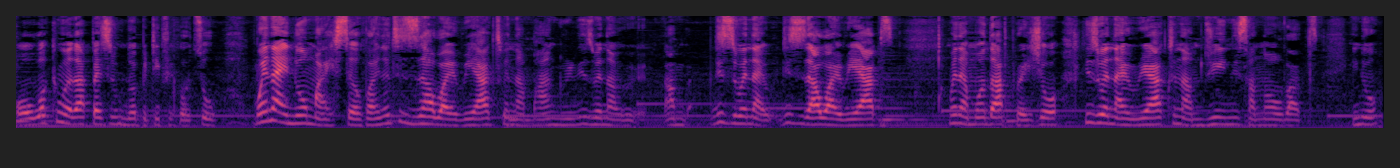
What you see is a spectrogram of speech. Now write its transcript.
Or working with that person will not be difficult. So when i know myself i notice this is how i react when i'm angry. This is when I, am this is when i this is how i react when i'm under pressure. This is when i react when i'm doing this and all that. You know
